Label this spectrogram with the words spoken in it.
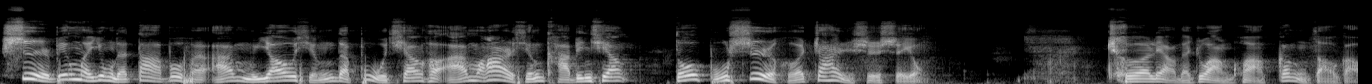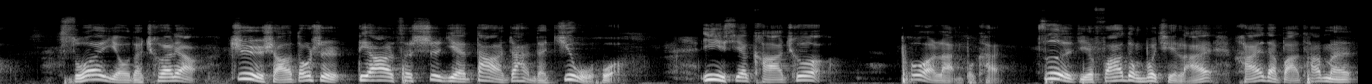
士兵们用的大部分 M 幺型的步枪和 M 二型卡宾枪都不适合战时使用。车辆的状况更糟糕。所有的车辆至少都是第二次世界大战的旧货，一些卡车破烂不堪，自己发动不起来，还得把它们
